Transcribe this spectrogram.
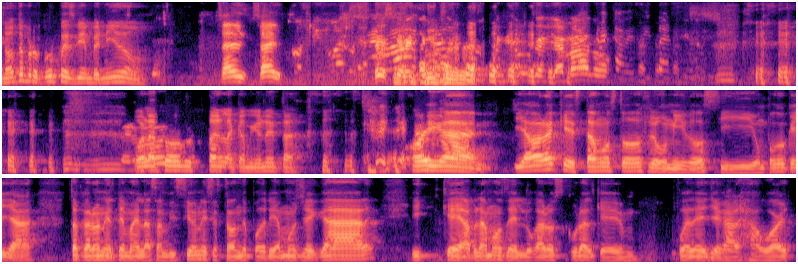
No te preocupes, bienvenido. Sal, sal. El llamado. Hola a todos, están en la camioneta. Oigan, y ahora que estamos todos reunidos y un poco que ya tocaron el tema de las ambiciones y hasta dónde podríamos llegar y que hablamos del lugar oscuro al que puede llegar Howard.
